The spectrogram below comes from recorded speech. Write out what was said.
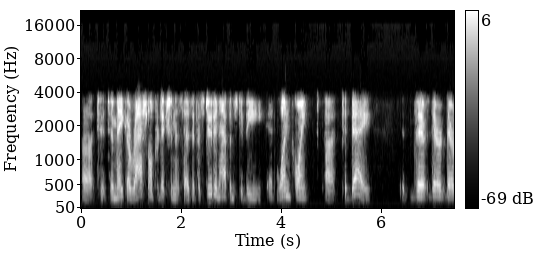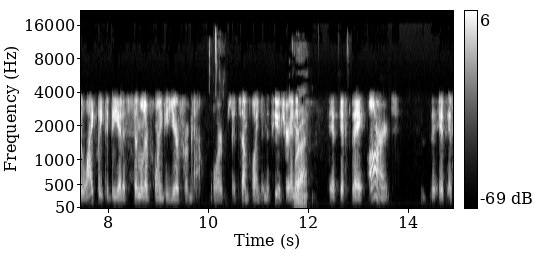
uh, to to make a rational prediction that says if a student happens to be at one point uh, today, they're they're they're likely to be at a similar point a year from now, or at some point in the future. And right. if, if if they aren't, if if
